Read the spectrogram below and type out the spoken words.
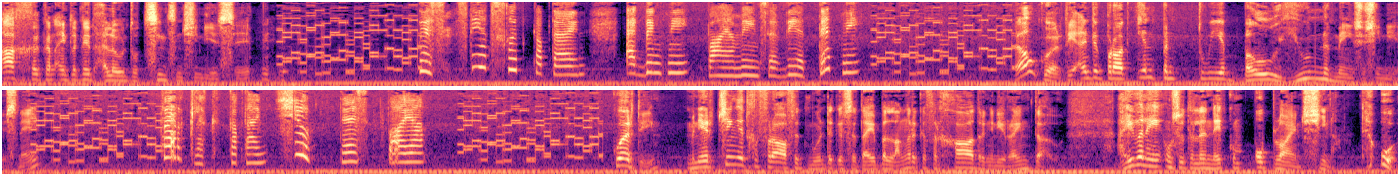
Ag, ek kan eintlik net hallo en totsiens in Chinees sê. Dis steeds goed, kaptein. Ek dink nie baie mense weet dit nie. Elkoort, jy eintlik praat 1.2 biljoen mense Chinees, né? Nee? Werklik, kaptein. Sjoe, dis baie. Koortie, meneer Ching het gevra of dit moontlik is dat hy 'n belangrike vergadering in die ruimte hou. Hy wil hê ons moet hulle net kom oplaai in China. O,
